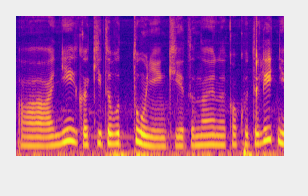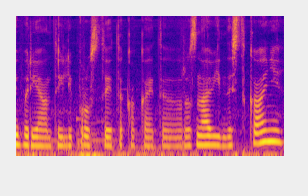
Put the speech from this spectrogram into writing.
А, Они какие-то вот тоненькие. Это, наверное, какой-то летний вариант или просто это какая-то разновидность ткани?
